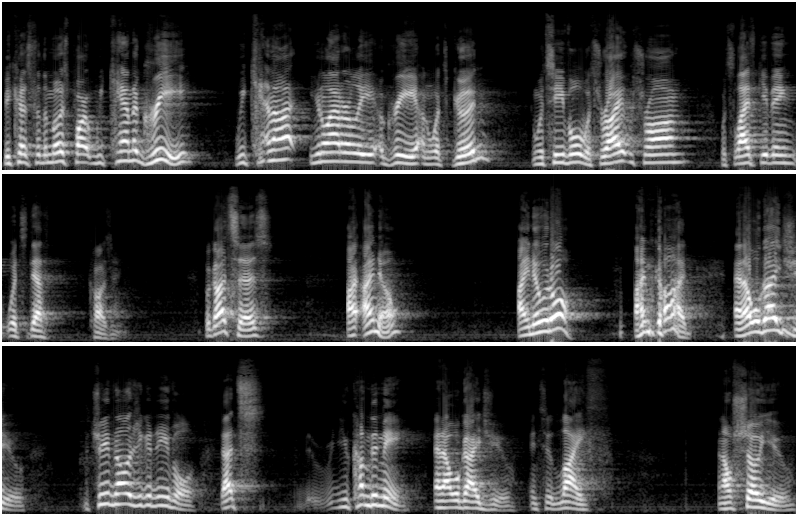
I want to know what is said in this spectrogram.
because, for the most part, we can't agree. We cannot unilaterally agree on what's good and what's evil, what's right, what's wrong, what's life giving, what's death causing. But God says, I, I know. I know it all. I'm God, and I will guide you. The tree of knowledge of good and evil, that's you come to me, and I will guide you into life, and I'll show you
